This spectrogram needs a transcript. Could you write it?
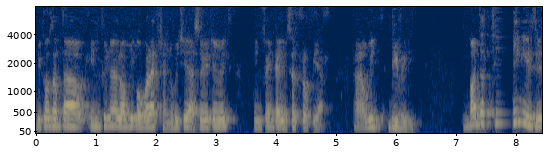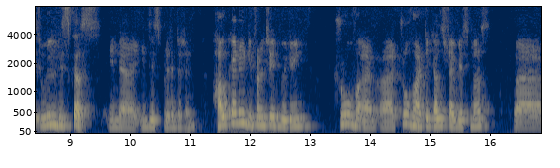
because of the inferior oblique overaction, which is associated with infantile esotropia uh, with DVD. But the thing is, is we will discuss in uh, in this presentation how can we differentiate between true uh, uh true vertical strabismus uh,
